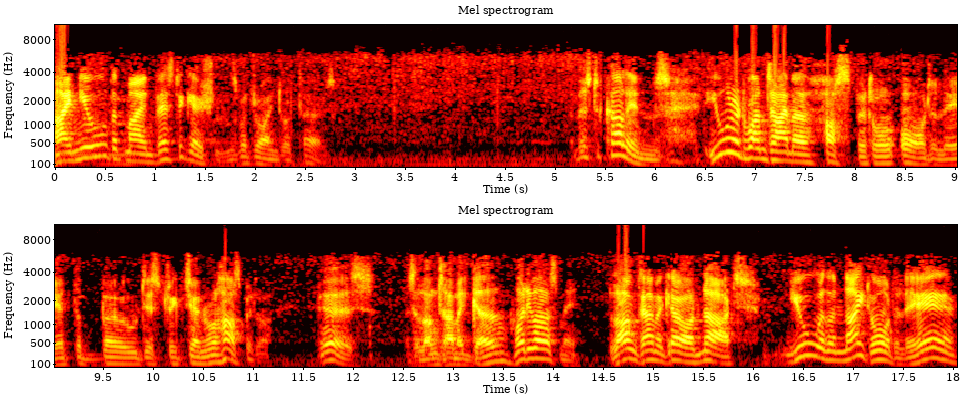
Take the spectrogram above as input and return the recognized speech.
I knew that my investigations were drawing to a close. Mr. Collins, you were at one time a hospital orderly at the Bow District General Hospital. Yes. It was a long time ago. Why do you ask me? Long time ago or not, you were the night orderly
